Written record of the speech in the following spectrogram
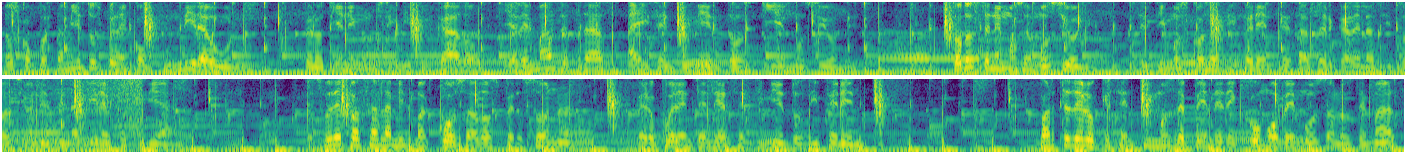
Los comportamientos pueden confundir a uno, pero tienen un significado y además detrás hay sentimientos y emociones. Todos tenemos emociones, sentimos cosas diferentes acerca de las situaciones de la vida cotidiana. Les puede pasar la misma cosa a dos personas, pero pueden tener sentimientos diferentes. Parte de lo que sentimos depende de cómo vemos a los demás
